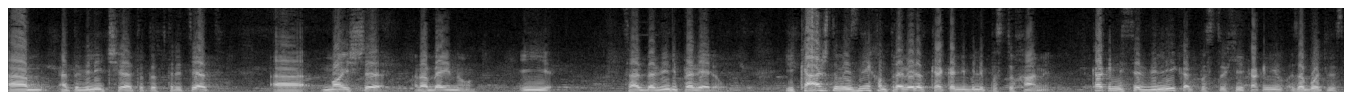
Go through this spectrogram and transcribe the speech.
эм, это величие, этот авторитет э, Мойше Рабейну и царь Давид проверил. И каждого из них он проверил, как они были пастухами. Как они себя вели как пастухи, как они заботились.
